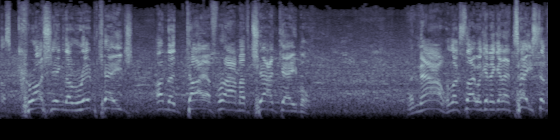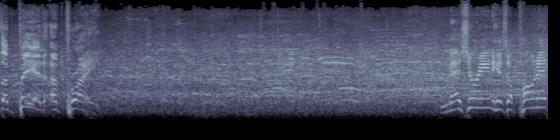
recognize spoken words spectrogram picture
that's crushing the rib cage and the diaphragm of Chad Gable. And now it looks like we're going to get a taste of the beard of prey. Measuring his opponent.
